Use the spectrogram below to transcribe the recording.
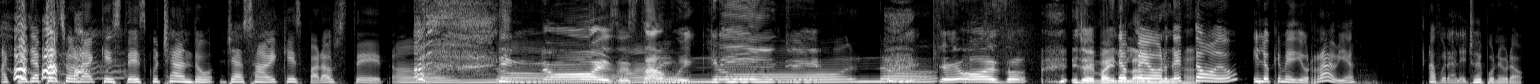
Aquella persona que esté escuchando ya sabe que es para usted. Ay, no. No, eso está Ay, muy no, cringy. No. ¡Qué oso! Y yo imagino Lo la peor de todo y lo que me dio rabia, afuera el hecho se pone bravo,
